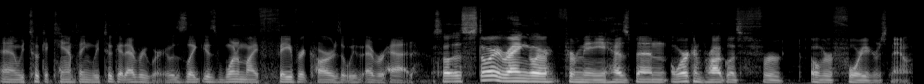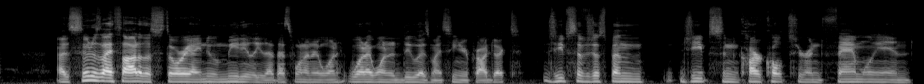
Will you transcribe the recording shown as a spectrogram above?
and we took it camping. We took it everywhere. It was like it's one of my favorite cars that we've ever had. So the story Wrangler for me has been a work in progress for over four years now. As soon as I thought of the story, I knew immediately that that's what I want, what I wanted to do as my senior project. Jeeps have just been Jeeps and car culture and family and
